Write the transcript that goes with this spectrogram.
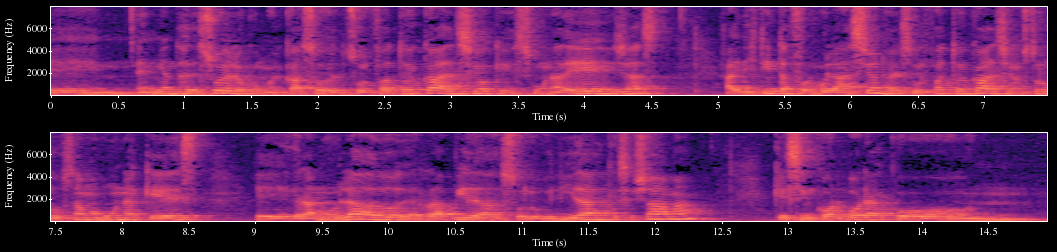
eh, enmiendas de suelo, como el caso del sulfato de calcio, que es una de ellas. Hay distintas formulaciones del sulfato de calcio, nosotros usamos una que es eh, granulado de rápida solubilidad, que se llama, que se incorpora con,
